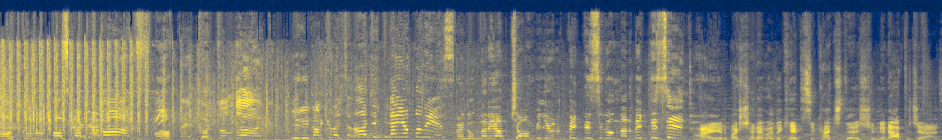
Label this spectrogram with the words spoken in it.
Ah kolum bas kanka bas. Oh be kurtulduk. Yürüyün arkadaşlar acil plan. Ben onlara yapacağımı biliyorum. Beklesin onlar beklesin. Hayır başaramadık hepsi kaçtı şimdi ne yapacağız?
